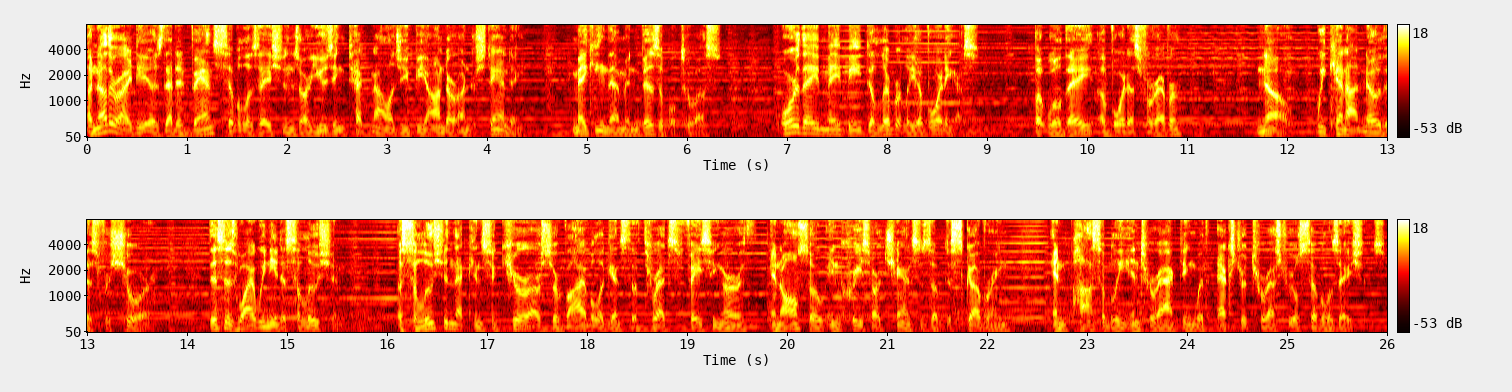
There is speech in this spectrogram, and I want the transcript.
Another idea is that advanced civilizations are using technology beyond our understanding, making them invisible to us, or they may be deliberately avoiding us. But will they avoid us forever? No, we cannot know this for sure. This is why we need a solution, a solution that can secure our survival against the threats facing Earth and also increase our chances of discovering and possibly interacting with extraterrestrial civilizations.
